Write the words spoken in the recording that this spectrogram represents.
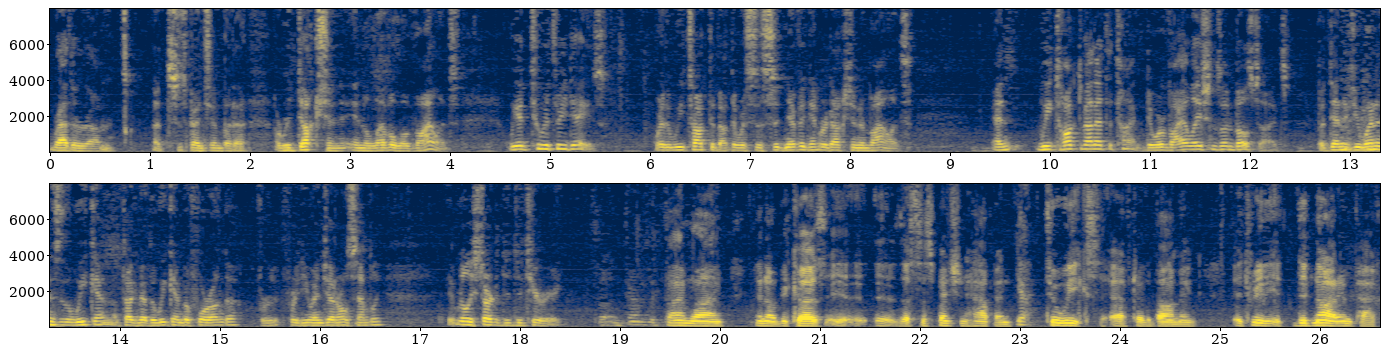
rather, um, not suspension, but a, a reduction in the level of violence. We had two or three days where we talked about there was a significant reduction in violence. And we talked about at the time, there were violations on both sides. But then as you went into the weekend, I'm talking about the weekend before UNGA for, for UN General Assembly, it really started to deteriorate. So in terms of timeline, you know, because uh, uh, the suspension happened Yeah. two weeks after the bombing, it really it did not impact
